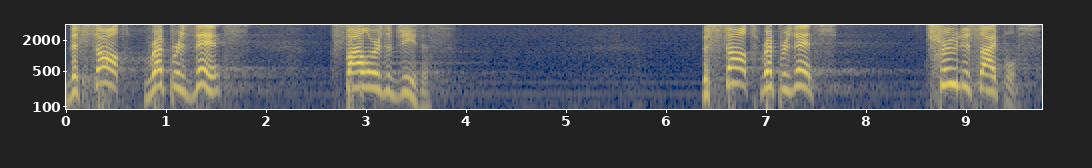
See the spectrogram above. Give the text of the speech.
the salt represents followers of Jesus. The salt represents true disciples.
